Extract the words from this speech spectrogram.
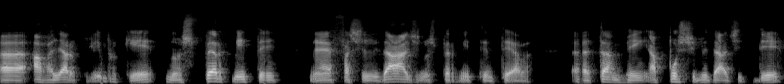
uh, avaliar o equilíbrio que nos permitem né, facilidade, nos permitem ter uh, também a possibilidade de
